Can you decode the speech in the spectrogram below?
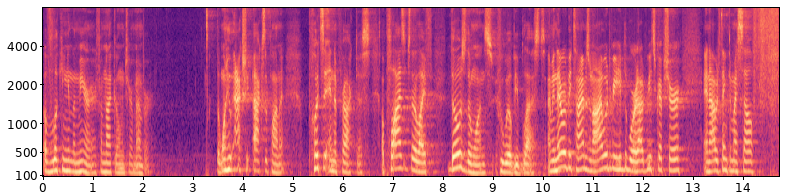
of looking in the mirror if I'm not going to remember? The one who actually acts upon it puts it into practice, applies it to their life, those are the ones who will be blessed. I mean, there would be times when I would read the word, I would read scripture, and I would think to myself,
